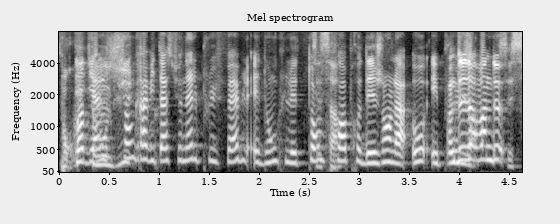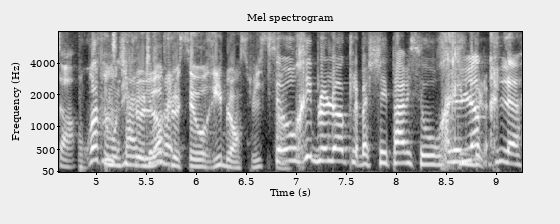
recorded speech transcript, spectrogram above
Pourquoi tout le égale monde dit- champ gravitationnel plus faible et donc le temps C'est propre des gens là-haut est plus lent. 2h22. C'est ça. Pourquoi tout le monde dit que le locle c'est horrible en Suisse C'est horrible le lock là, bah je sais pas, mais c'est Ah, horrible. le lock là.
